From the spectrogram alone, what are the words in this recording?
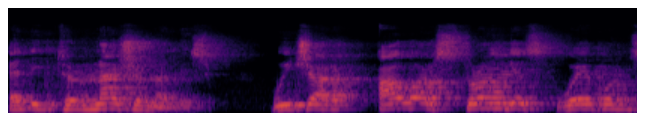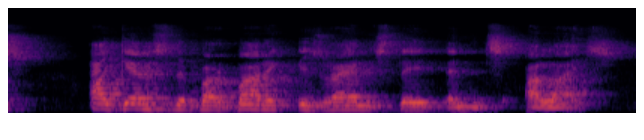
and internationalism, which are our strongest weapons against the barbaric Israeli state and its allies.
